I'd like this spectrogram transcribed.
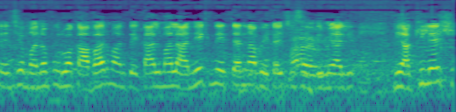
त्यांचे मनपूर्वक आभार मानते. काल मला अनेक नेत्यांना भेटायची संधी मिळाली. मी अखिलेश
